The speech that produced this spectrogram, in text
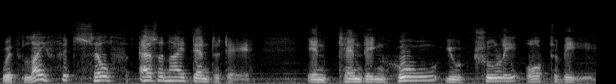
with life itself as an identity, intending who you truly ought to be.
